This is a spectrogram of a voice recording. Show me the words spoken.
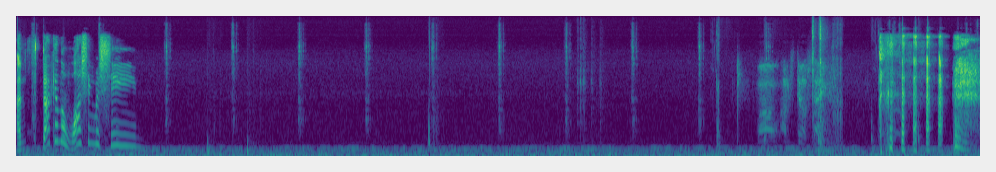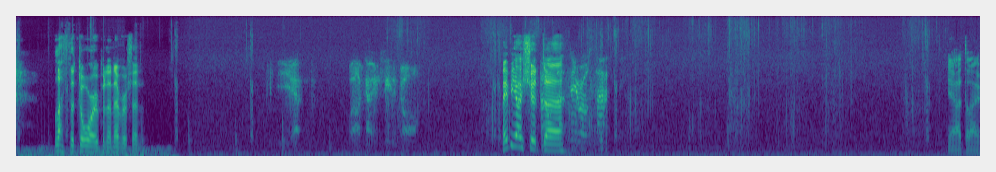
I'm stuck in the washing machine. Well, I'm still safe. The door open and everything. Yep. Well, I can't even see the door. Maybe I should. Uh, yeah, I don't know.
